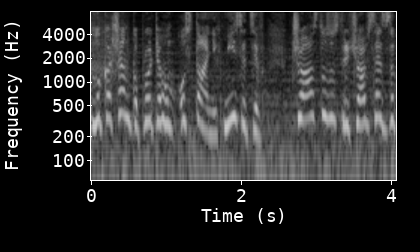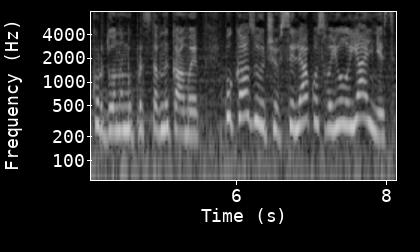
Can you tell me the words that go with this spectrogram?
Лукашенко протягом останніх місяців часто зустрічався з закордонними представниками, показуючи всіляко свою лояльність.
